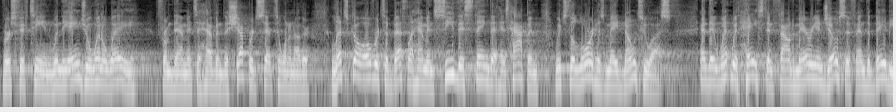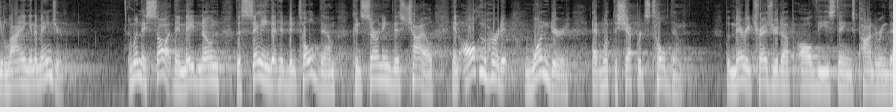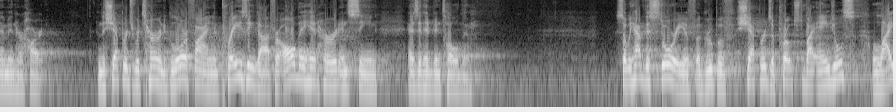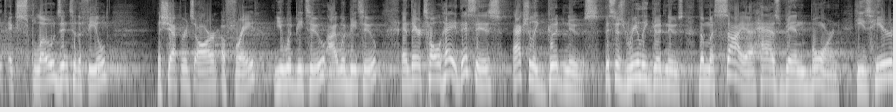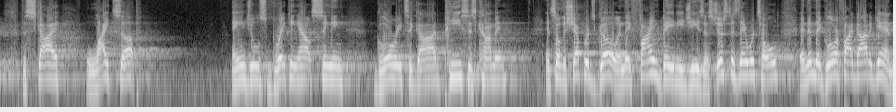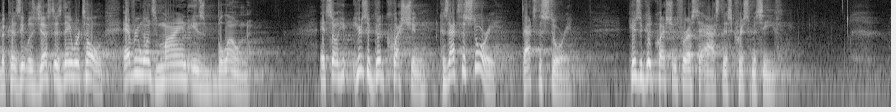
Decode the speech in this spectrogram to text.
Verse 15 When the angel went away, from them into heaven, the shepherds said to one another, Let's go over to Bethlehem and see this thing that has happened, which the Lord has made known to us. And they went with haste and found Mary and Joseph and the baby lying in a manger. And when they saw it, they made known the saying that had been told them concerning this child. And all who heard it wondered at what the shepherds told them. But Mary treasured up all these things, pondering them in her heart. And the shepherds returned, glorifying and praising God for all they had heard and seen as it had been told them. So we have this story of a group of shepherds approached by angels. Light explodes into the field. The shepherds are afraid. You would be too. I would be too. And they're told, hey, this is actually good news. This is really good news. The Messiah has been born. He's here. The sky lights up angels breaking out, singing glory to God, peace is coming. And so the shepherds go and they find baby Jesus just as they were told, and then they glorify God again because it was just as they were told. Everyone's mind is blown. And so here's a good question, because that's the story. That's the story. Here's a good question for us to ask this Christmas Eve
